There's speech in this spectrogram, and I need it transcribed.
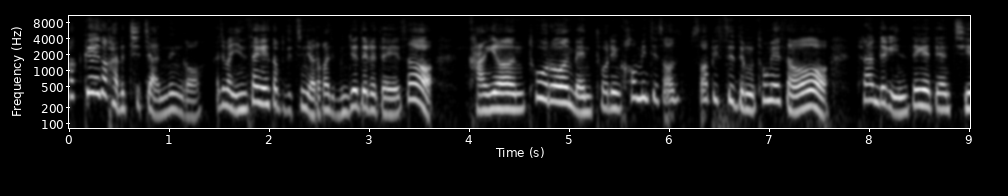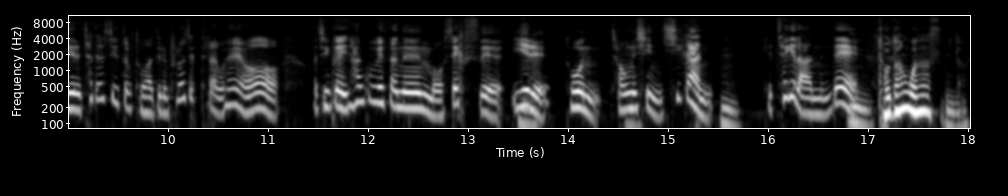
학교에서 가르치지 않는 거. 하지만 인생에서 부딪히는 여러 가지 문제들에 대해서 강연, 토론, 멘토링, 커뮤니티 서, 서비스 등을 통해서 사람들에게 인생에 대한 지혜를 찾을 수 있도록 도와주는 프로젝트라고 해요. 어, 지금까지 한국에서는 뭐 섹스, 일, 돈, 정신, 시간 음. 이렇게 책이 나왔는데 음, 저도 한 권 샀습니다.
